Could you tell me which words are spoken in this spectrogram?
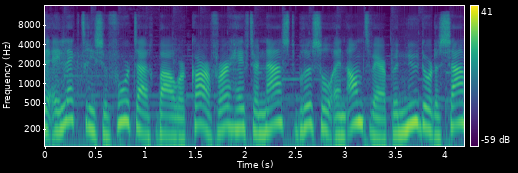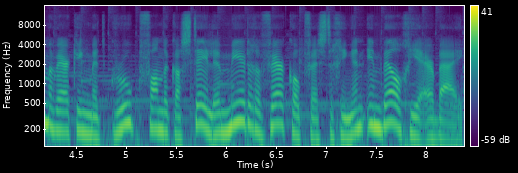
De elektrische voertuigbouwer Carver heeft er naast Brussel en Antwerpen nu door de samenwerking met Group van de Kastelen meerdere verkoopvestigingen in België erbij.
